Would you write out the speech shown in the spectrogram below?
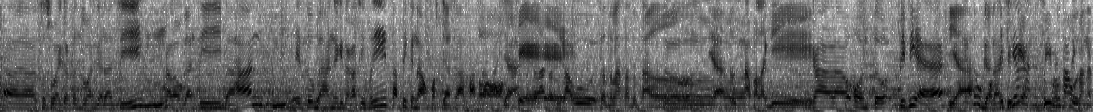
uh, sesuai ketentuan garansi, Hmm. kalau ganti bahan Hmm. itu bahannya kita kasih free, tapi kena ongkos jasa pasang Oh, aja Oke. setelah satu tahun. Setelah satu tahun. Betul. Ya, terus apa lagi? Kalau untuk PPF Ya. itu Oh, garansinya PPF. 10 PPF tahun. banget.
